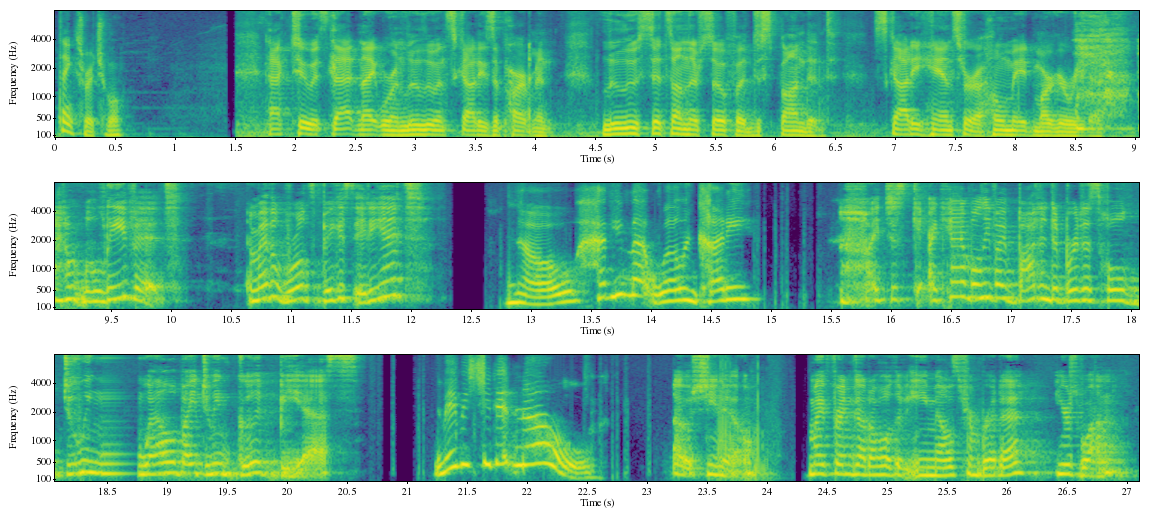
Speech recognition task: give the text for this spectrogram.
Thanks, Ritual. Act 2, it's that night we're in Lulu and Scottie's apartment. Lulu sits on their sofa, despondent. Scottie hands her a homemade margarita. I don't believe it. Am I the world's biggest idiot? No. Have you met Will and Cuddy? I just I can't believe I bought into Britta's whole doing well by doing good BS. Maybe she didn't know. Oh, she knew. My friend got a hold of emails from Britta. Here's one.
